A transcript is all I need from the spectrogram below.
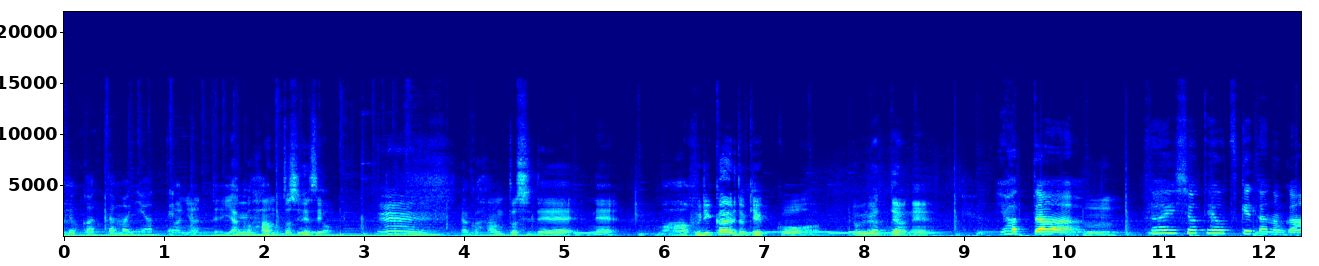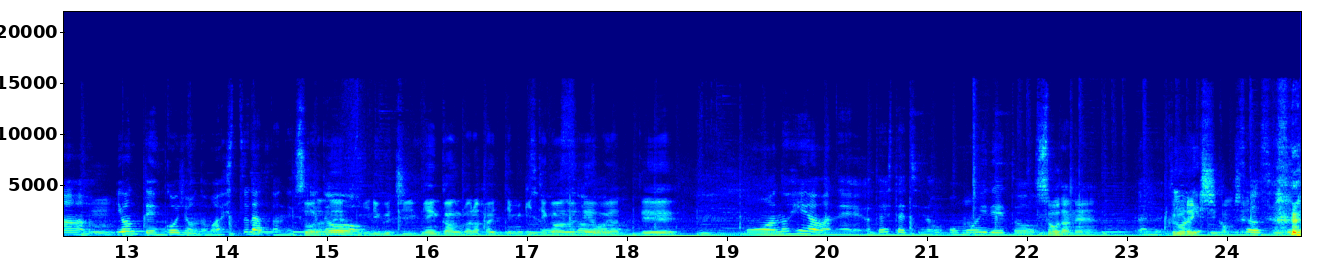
やよかった。間に合って。間に合って。約半年ですよ、う約半年でねまあ振り返ると結構いろいろやったよね。んやった。うん。最初手をつけたのがうん。4.5畳の和室だったんですけど、入り口玄関から入って右手側の部屋をやって。もうあの部屋はね私たちの思い出とそうだね。あの黒歴史かもしれない。そうそう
